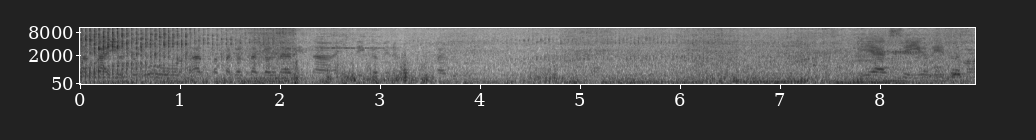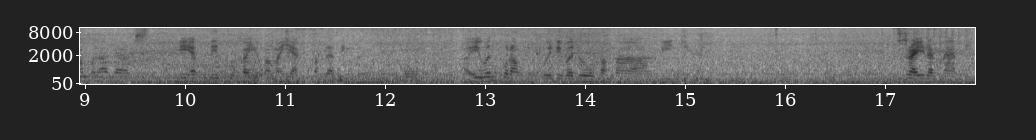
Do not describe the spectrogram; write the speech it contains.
Na tayo doon at matagal-tagal na rin na hindi kami nakapunta doon. Kaya see you later mga palabas. I-update ko kayo mamaya pagdating doon. Uh, iwan ko doon maka-video. Try lang natin.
